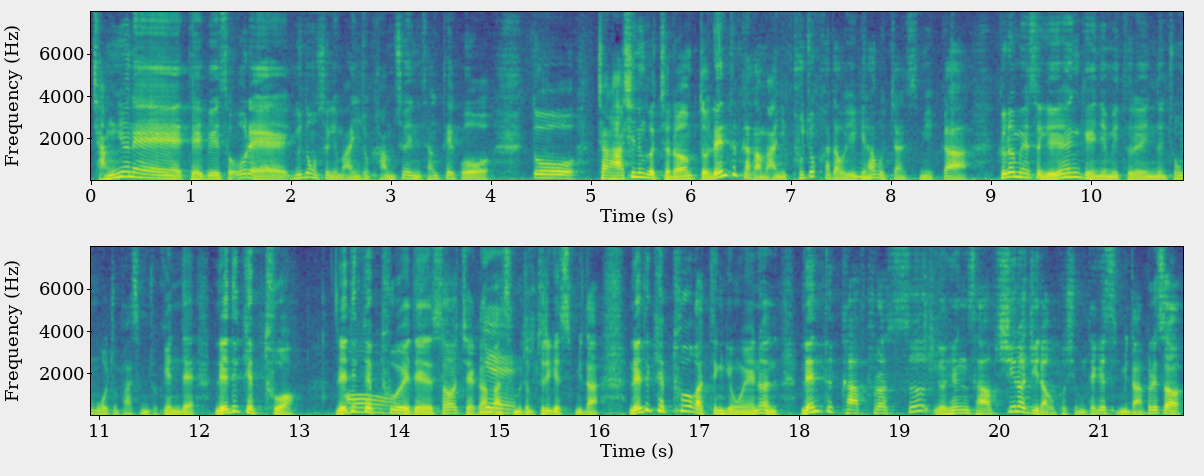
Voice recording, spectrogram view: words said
작년에 대비해서 올해 유동성이 많이 좀 감소해 있는 상태고 또 잘 아시는 것처럼 또 렌트카가 많이 부족하다고 얘기를 하고 있지 않습니까? 그러면서 여행 개념이 들어있는 종목을 좀 봤으면 좋겠는데 레드캡 투어 레드캡 어. 투어에 대해서 제가 예. 말씀을 좀 드리겠습니다. 레드캡 투어 같은 경우에는 렌트카 플러스 여행 사업 시너지라고 보시면 되겠습니다. 그래서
